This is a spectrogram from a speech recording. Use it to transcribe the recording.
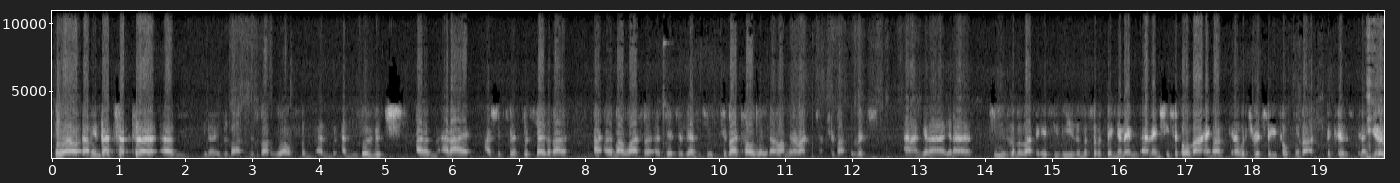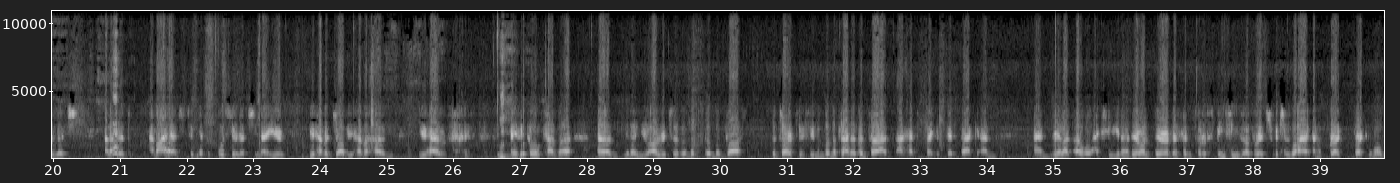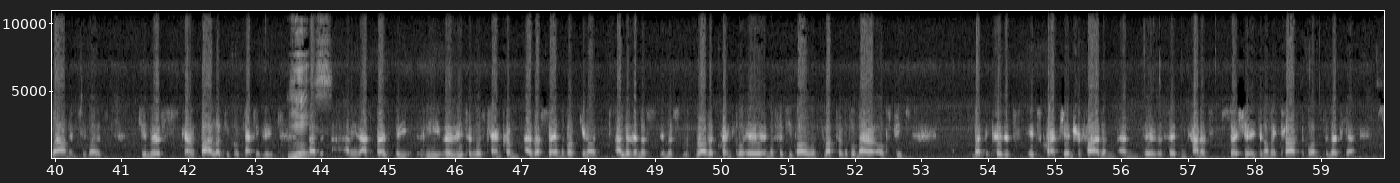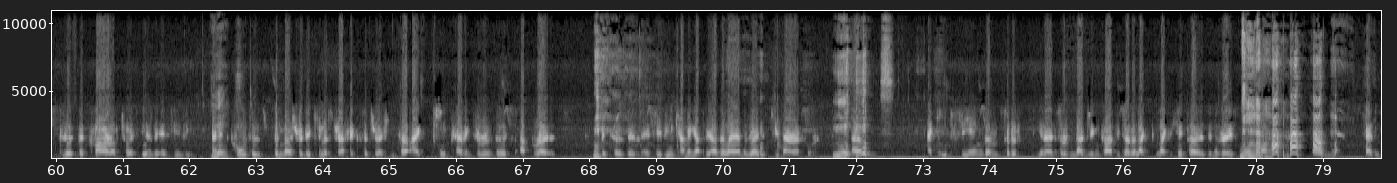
Well, I mean, that chapter, um, you know, is about is about wealth and and, and the rich. Um, and I, I should first just say that I, I owe my wife a, a debt of gratitude because I told her, you know, oh, I'm going to write a chapter about the rich, and I'm going to, you know, tease them about the SUVs and this sort of thing. And then and then she said, well, now hang on, you know, which rich are you talking about? Because you know, you're rich. And I said, am I? And she said, yes, of course you're rich. You know, you you have a job, you have a home, you have medical cover um, you know, you are richer than the, than the vast majority of humans on the planet. And so I, I had to take a step back and and realize, oh well, actually, you know, there are there are different sort of species of rich, which is why I kind of broke broke them all down into those humorous kind of biological categories. Yes. But, I mean, I suppose the, the the root of this came from, as I say in the book, you know, I live in this in this rather quaint little area in the city bowl with lots of little narrow old streets. But because it's it's quite gentrified and, and there's a certain kind of socioeconomic class that wants to live here. the, the car of choice is the SUV. And Yes. it causes the most ridiculous traffic situation. So I keep having to reverse up roads because there's an SUV coming up the other way and the road is too narrow for it. Yes. I keep seeing them sort of, you know, sort of nudging past each other like like hippos in a very small pond. um, and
